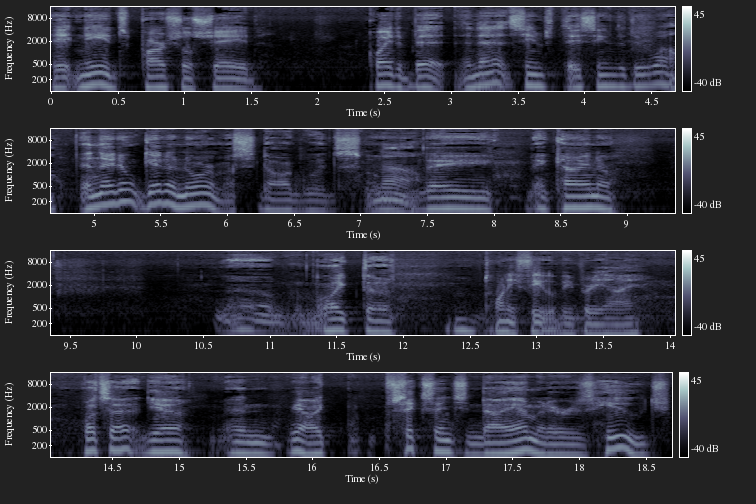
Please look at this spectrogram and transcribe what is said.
It needs partial shade quite a bit, and then it seems they seem to do well. and they don't get enormous dogwoods. No. they they kind of uh, like the Twenty feet would be pretty high. what's that? Yeah, and yeah, like six inch in diameter is huge.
